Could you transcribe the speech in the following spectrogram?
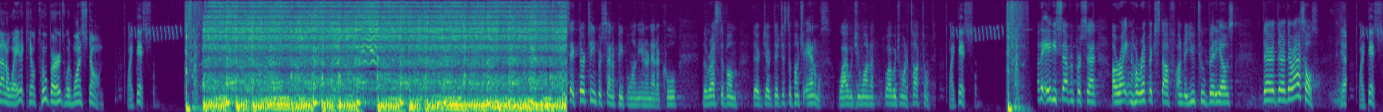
out a way to kill two birds with one stone. Like this. You say 13% of people on the internet are cool. The rest of them, they're, ju- they're just a bunch of animals. Why would you want to? Why would you want to talk to them? Like this. The 87% are writing horrific stuff under YouTube videos. They're they're they're assholes. Yeah. Like this.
